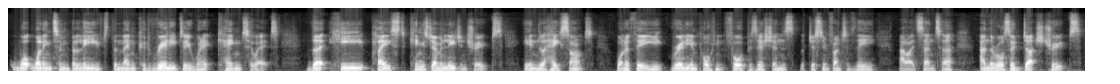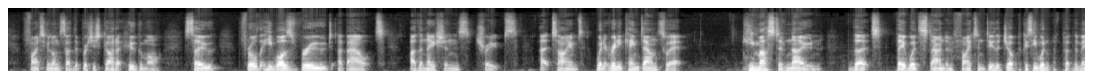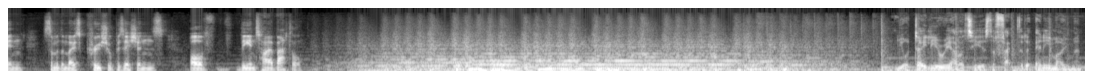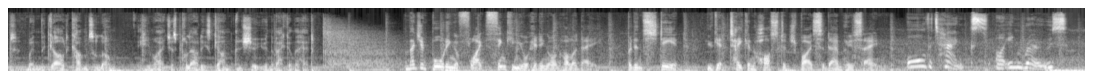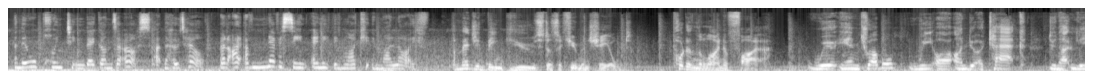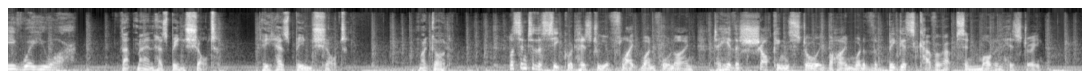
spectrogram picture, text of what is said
what Wellington believed the men could really do when it came to it. That he placed King's German Legion troops in La Haye Sainte, one of the really important forward positions just in front of the Allied centre, and there were also Dutch troops fighting alongside the British Guard at Hougoumont. So, for all that he was rude about other nations' troops at times, when it really came down to it, he must have known that they would stand and fight and do the job because he wouldn't have put them in some of the most crucial positions of the entire battle. Your daily reality is the fact that at any moment when the guard comes along, he might just pull out his gun and shoot you in the back of the head. Imagine boarding a flight thinking you're heading on holiday, but instead you get taken hostage by Saddam Hussein. All the tanks are in rows and they're all pointing their guns at us at the hotel. And I, have never seen anything like it in my life. Imagine being used as a human shield, put in the line of fire. We're in trouble. We are under attack. Do not leave where you are. That man has been shot. He has been shot. My God. Listen to the secret history of Flight 149 to hear the shocking story behind one of the biggest cover ups in modern history.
